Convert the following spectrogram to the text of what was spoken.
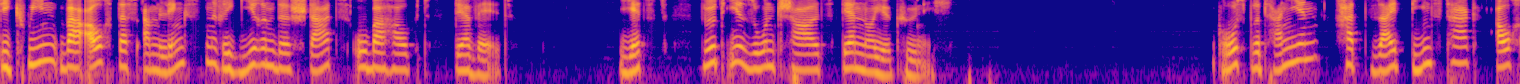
Die Queen war auch das am längsten regierende Staatsoberhaupt der Welt. Jetzt wird ihr Sohn Charles der neue König. Großbritannien hat seit Dienstag auch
